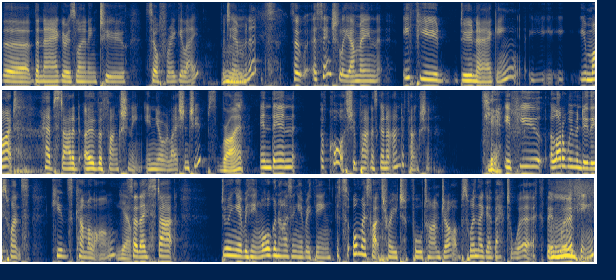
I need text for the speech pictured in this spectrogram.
the, the nagger is learning to self regulate for 10 mm-hmm. minutes. So essentially, I mean, if you do nagging, you, you might have started over functioning in your relationships. right? And then, of course, your partner's going to underfunction Yeah. if you a lot of women do this once kids come along Yep. so they start doing everything organizing everything it's almost like three to full-time jobs when they go back to work they're mm. working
